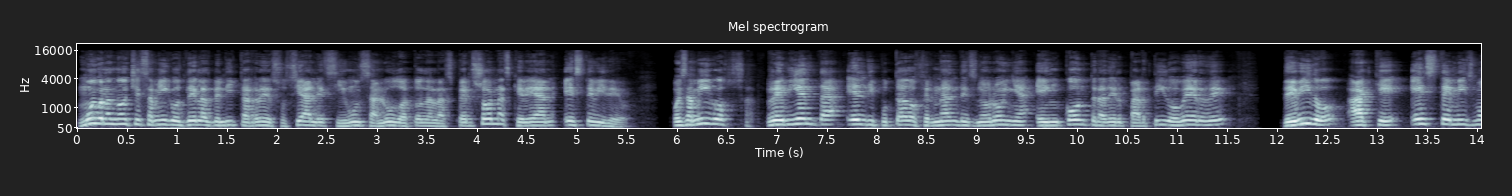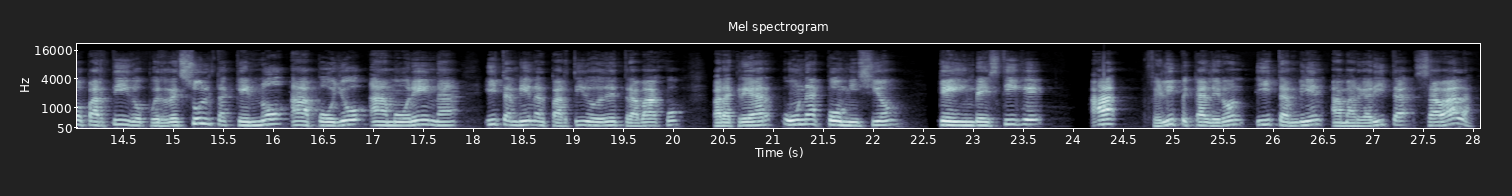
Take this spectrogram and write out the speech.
Muy buenas noches amigos de las benditas redes sociales y un saludo a todas las personas que vean este video. Pues amigos, revienta el diputado Fernández Noroña en contra del Partido Verde debido a que este mismo partido pues resulta que no apoyó a Morena y también al Partido de Trabajo para crear una comisión que investigue a Felipe Calderón y también a Margarita Zavala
